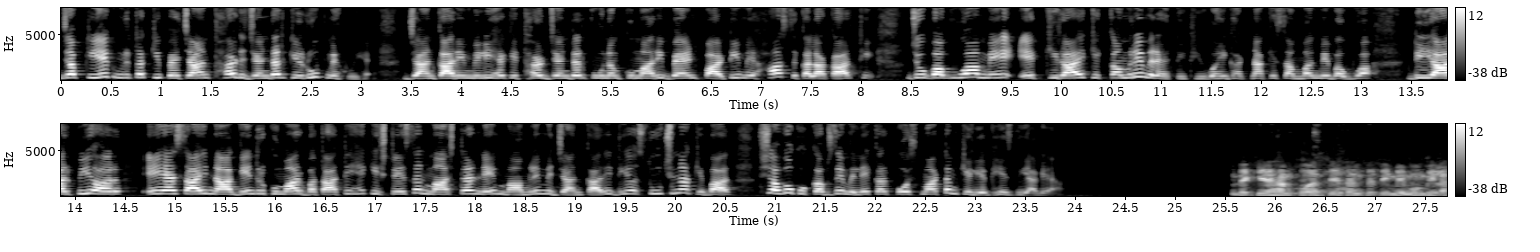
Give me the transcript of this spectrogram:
जबकि एक मृतक की पहचान थर्ड जेंडर के रूप में हुई है। जानकारी मिली है कि third gender Poonam Kumari band party में हास्य कलाकार थी, जो बभुआ में एक किराए के कमरे में रहती थी। वहीं घटना के संबंध में बभुआ डीआरपी और एएसआई नागेंद्र कुमार बताते हैं कि स्टेशन मास्टर ने मामले में जानकारी दी और सूचना के बाद शवों को कब्जे में लेकर पोस्टमार्टम के लिए भेज दिया गया। देखिए, हमको स्टेशन से थी मेमो मिला।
